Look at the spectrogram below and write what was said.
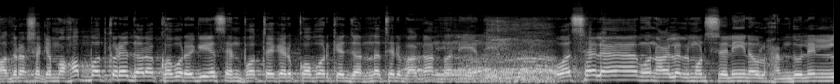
মাদ্রাসাকে মহব্বত করে যারা কবরে গিয়েছেন, প্রত্যেকের কবরকে জান্নাতের বাগান বানিয়ে দিন। ওয়াসালামুন আলাল মুরসালিন, আলহামদুলিল্লাহ।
